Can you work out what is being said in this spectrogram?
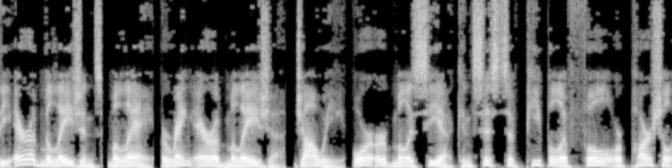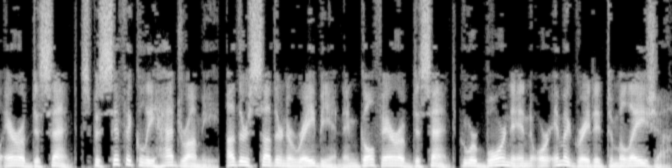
The Arab Malaysians Malay, Orang Arab Malaysia, Jawi, or Arab Malaysia consists of people of full or partial Arab descent specifically Hadrami, other Southern Arabian and Gulf Arab descent who were born in or immigrated to Malaysia.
